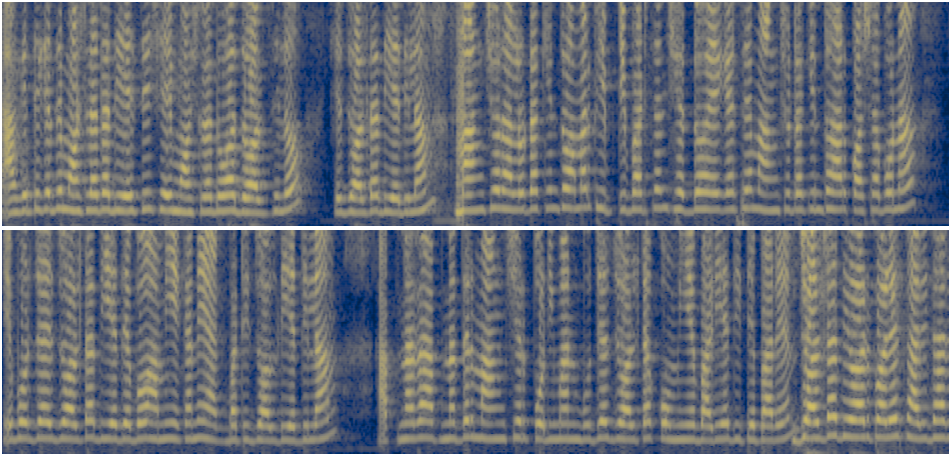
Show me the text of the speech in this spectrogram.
আগে থেকে যে মশলাটা দিয়েছি সেই মশলা দেওয়া জল ছিল সে জলটা দিয়ে দিলাম। মাংসর আলুটা কিন্তু আমার ফিফটি পার্সেন্ট সেদ্ধ হয়ে গেছে মাংসটা কিন্তু আর কষাবো না। এ পর্যায়ে জলটা দিয়ে দেব আমি এখানে এক বাটি জল দিয়ে দিলাম। আপনারা আপনাদের মাংসের পরিমাণ বুঝে জলটা কমিয়ে বাড়িয়ে দিতে পারেন। জলটা দেওয়ার পরে চারিধার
